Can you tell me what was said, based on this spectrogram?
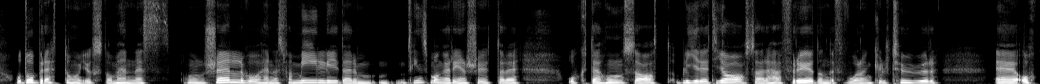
och då berättade hon just om hennes, hon själv och hennes familj, där det finns många renskötare, och där hon sa att blir det ett ja så är det här förödande för vår kultur eh, och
